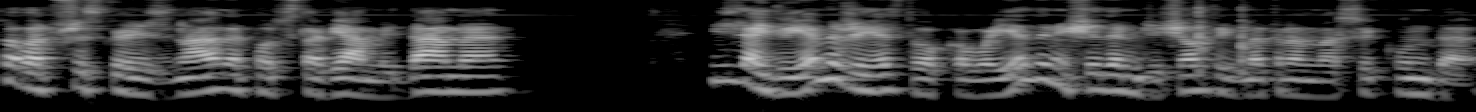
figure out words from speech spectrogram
Zobacz, wszystko jest znane, podstawiamy dane i znajdujemy, że jest to około 1,7 metra na sekundę.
